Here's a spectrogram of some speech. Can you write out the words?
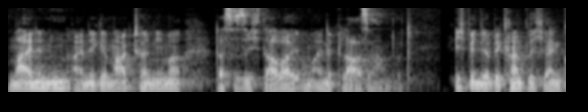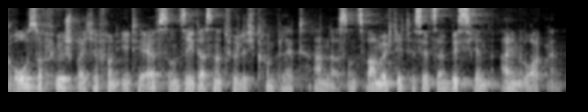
meinen nun einige Marktteilnehmer, dass es sich dabei um eine Blase handelt. Ich bin ja bekanntlich ein großer Fürsprecher von ETFs und sehe das natürlich komplett anders. Und zwar möchte ich das jetzt ein bisschen einordnen.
